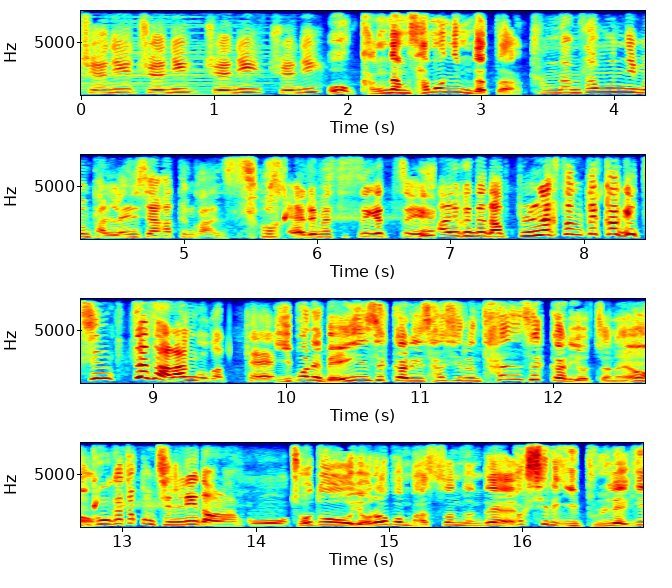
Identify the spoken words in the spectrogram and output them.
제니, 제니, 제니, 제니. 어 강남 사모님 같다 강남 사모님은 발렌시아 같은 거 안 써. 에르메스 쓰겠지. 아니 근데 나 블랙 선택하기 진짜 잘한 것 같아. 이번에 메인 색깔이 사실은 탄 색깔이었잖아요 그게 조금 질리더라고. 저도 여러 번 봤었는데 확실히 이 블랙이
